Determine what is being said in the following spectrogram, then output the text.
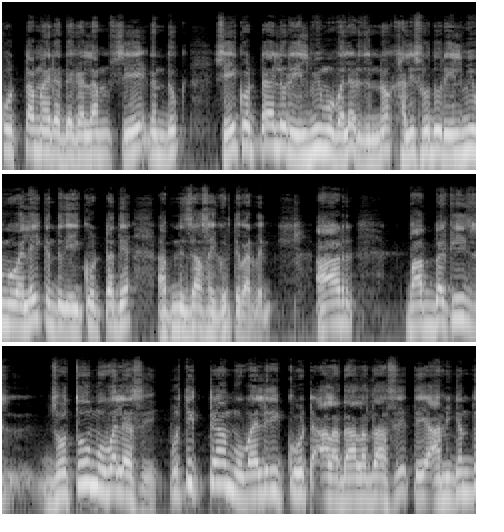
কোডটা মাইরা দেখালাম সে কিন্তু সেই কোডটা হলো রিয়েলমি মোবাইলের জন্য। খালি শুধু রিয়েলমি মোবাইলেই কিন্তু এই কোডটা দিয়ে আপনি যাচাই করতে পারবেন। আর বাদ বাকি যত মোবাইল আছে, প্রত্যেকটা মোবাইলেরই কোড আলাদা আলাদা আছে। তে আমি কিন্তু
